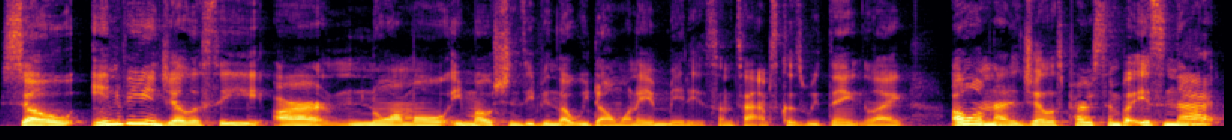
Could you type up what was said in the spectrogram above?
So, envy and jealousy are normal emotions, even though we don't want to admit it sometimes because we think, like, oh, I'm not a jealous person, but it's not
